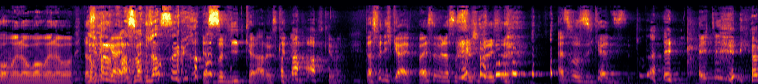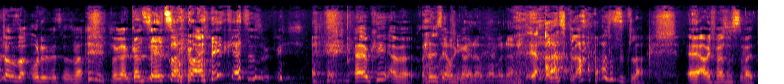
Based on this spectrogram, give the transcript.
Woman a Woman a Woman. Das finde ich geil. Was war das denn gerade? Das ist so ein Lied, keine Ahnung, das kennt man. Das, kennt man. das finde ich geil. Weißt du, wenn das so zwischendurch. als du das nicht kennst. Echt? Ich hab doch so, ohne Witz, das war sogar ganz seltsam, Johannik. Das ist wirklich. Ja, okay, aber das ist ja auch egal. Ja, alles klar, alles klar. Äh, aber ich weiß, was du meinst.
